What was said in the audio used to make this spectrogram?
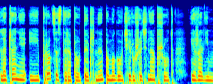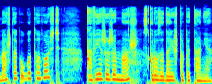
Leczenie i proces terapeutyczny pomogą Ci ruszyć naprzód, jeżeli masz taką gotowość, a wierzę, że masz, skoro zadajesz to pytanie.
